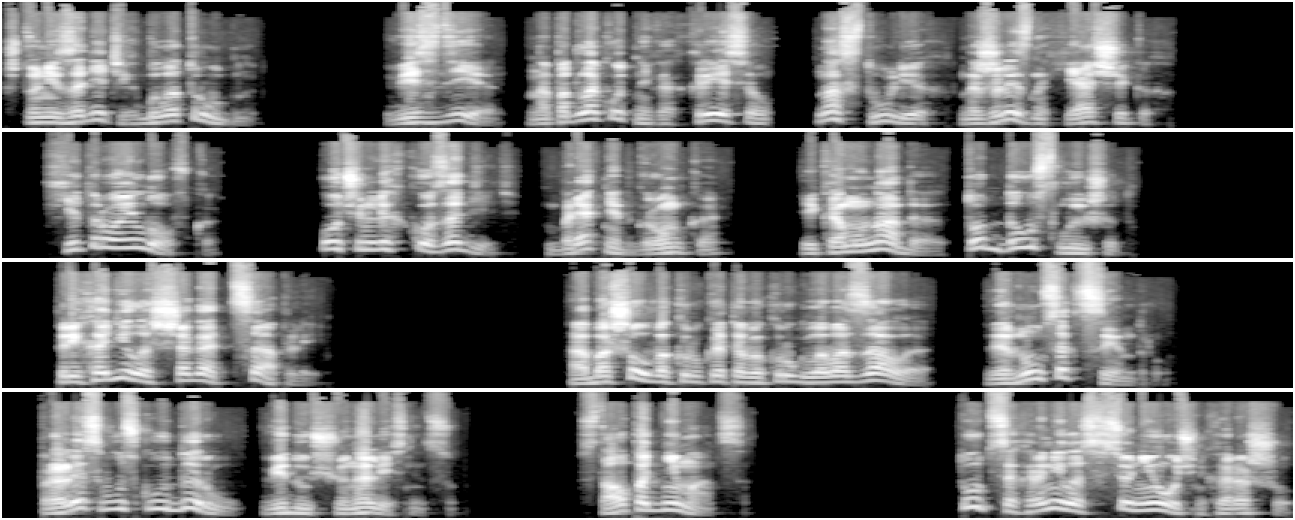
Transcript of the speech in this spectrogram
что не задеть их было трудно. Везде, на подлокотниках кресел, на стульях, на железных ящиках. Хитро и ловко. Очень легко задеть, брякнет громко. И кому надо, тот да услышит. Приходилось шагать цаплей. Обошел вокруг этого круглого зала, вернулся к центру. Пролез в узкую дыру, ведущую на лестницу. Стал подниматься. Тут сохранилось все не очень хорошо.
